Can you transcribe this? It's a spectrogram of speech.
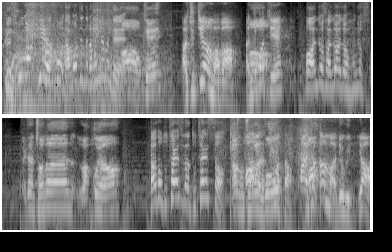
그 소만 피해서 나머지 들은 한 대면 돼. 아, 오케이. 아 죽지만 봐봐 안 어. 죽었지? 어 앉았어 앉았어 앉았어 앉았어. 일단 저는 왔고요. 나도 도착했어 나 도착했어. 나 아 나 도착했고. 죽었다 아 어? 잠깐만 여기 야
